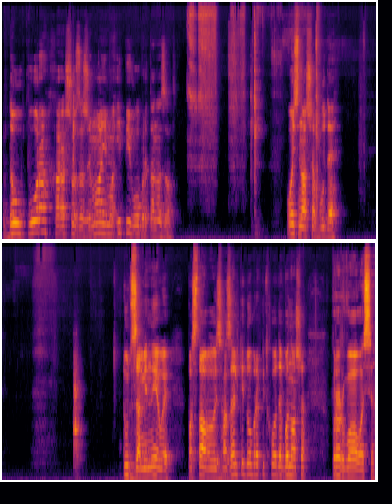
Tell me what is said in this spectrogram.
До упора хорошо зажимаємо і пів оберта назад. Ось наша буде. Тут замінили, поставили з газельки добре підходить, бо наша прорвалася.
